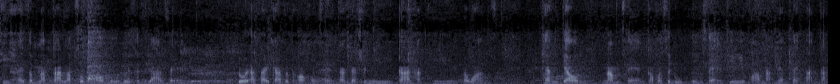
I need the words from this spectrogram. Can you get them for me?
ที่ใช้สำหรับการรับส่งข้อมูลโดยสัญญาณแสง โดยอาศัยการสะท้อนของแสงจากดัชนี การหักเหระหว่างแท่งแก้วนำแสงกับวัสดุหุ้มแสงที่มีความหนาแน่นแตกต่างกัน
